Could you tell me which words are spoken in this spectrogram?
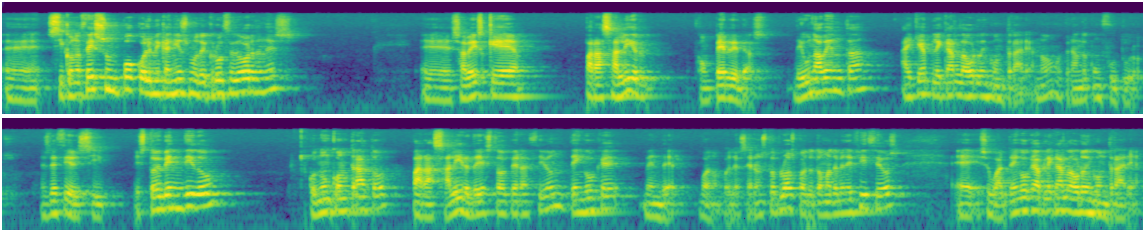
Eh, si conocéis un poco el mecanismo de cruce de órdenes, eh, sabéis que para salir con pérdidas de una venta hay que aplicar la orden contraria, ¿no? operando con futuros. Es decir, si estoy vendido, con un contrato, para salir de esta operación tengo que vender. Bueno, puede ser un stop loss, puede tomar de beneficios, eh, es igual, tengo que aplicar la orden contraria.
